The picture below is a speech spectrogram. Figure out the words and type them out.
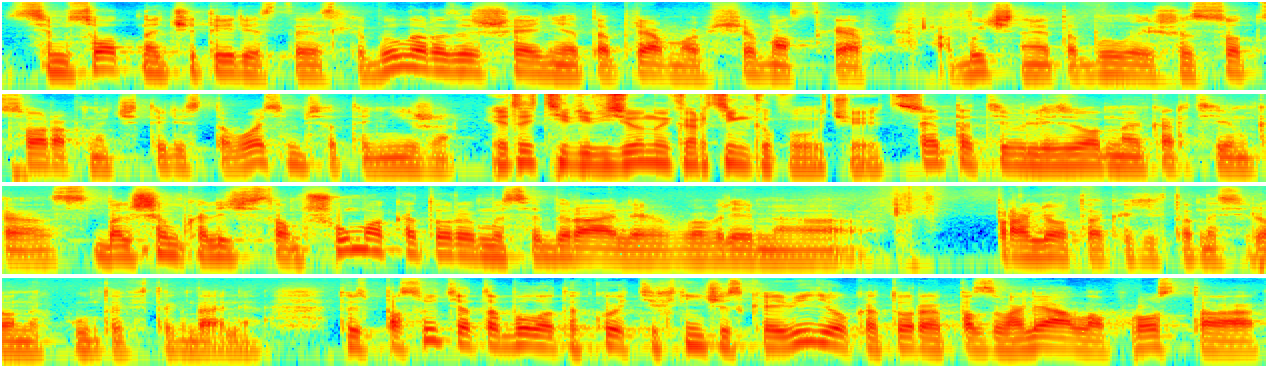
700 на 400, если было разрешение, это прям вообще must-have. Обычно это было и 640 на 480 и ниже. Это телевизионная картинка получается? Это телевизионная картинка с большим количеством шума, который мы собирали во время пролета каких-то населенных пунктов и так далее. То есть, по сути, это было такое техническое видео, которое позволяло просто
